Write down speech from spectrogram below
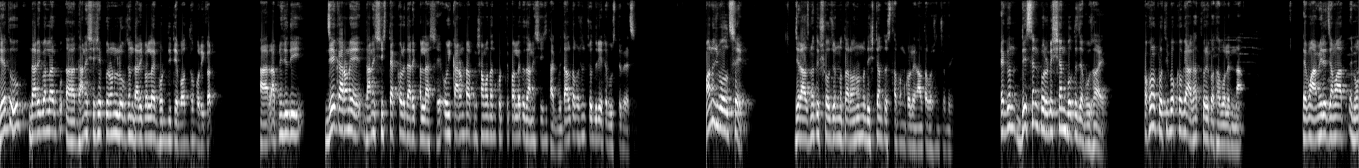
যেহেতু দাঁড়িপাল্লার ধানের শেষে পুরনো লোকজন দাঁড়িপাল্লায় ভোট দিতে বদ্ধপরিকর। আর আপনি যদি যে কারণে ধানের শীষ ত্যাগ করে দাঁড়িপাল্লা আসে, ওই কারণটা আপনি সমাধান করতে পারলে তো ধানের শীষ থাকবে। তো আলতাফ হোসেন চৌধুরী এটা বুঝতে পেরেছে মানুষ বলছে যে রাজনৈতিক সৌজন্যতার অনন্য দৃষ্টান্ত স্থাপন করলেন আলতাফ হোসেন চৌধুরী। একজন ডিসেন্ট পলিটিশিয়ান বলতে যা বোঝায়, কখনো প্রতিপক্ষকে আঘাত করে কথা বলেন না। এবং আমিরে জামাত এবং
